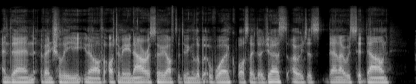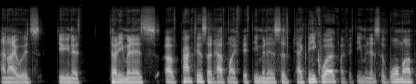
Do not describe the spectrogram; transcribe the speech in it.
And then eventually, you know, after maybe an hour or so, after doing a little bit of work whilst I digest, I would just, then I would sit down and I would do, you know, 30 minutes of practice. I'd have my 15 minutes of technique work, my 15 minutes of warm up,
